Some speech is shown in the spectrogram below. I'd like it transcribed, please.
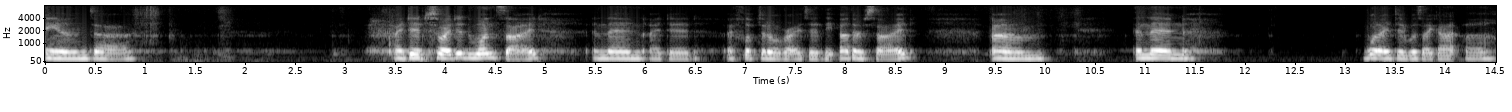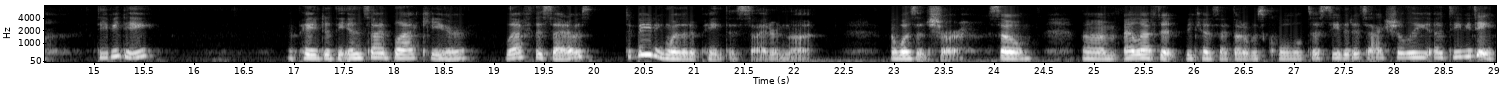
and, uh, I did, so I did one side and then I did, I flipped it over, I did the other side. Um, and then what I did was I got a DVD. I painted the inside black here, left this side. I was debating whether to paint this side or not. I wasn't sure. So um, I left it because I thought it was cool to see that it's actually a DVD.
